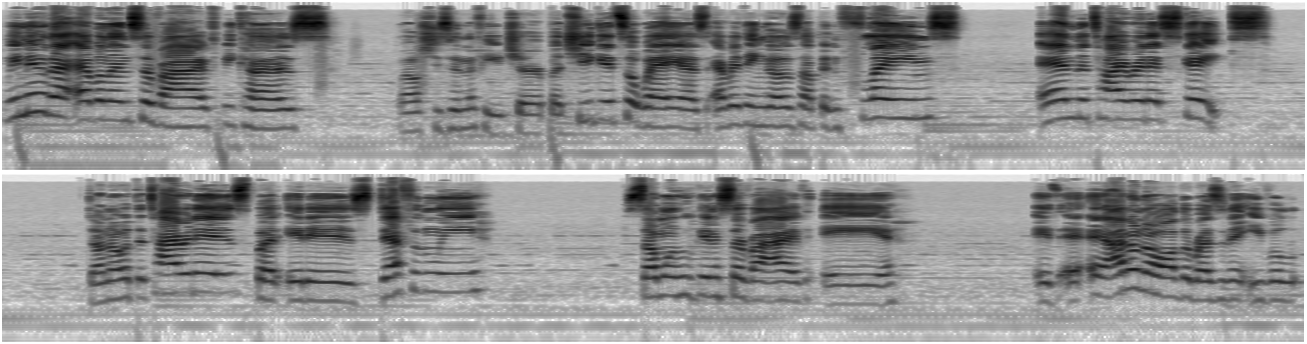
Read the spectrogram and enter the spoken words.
We knew that Evelyn survived because, well, she's in the future, but she gets away as everything goes up in flames and the tyrant escapes. Don't know what the tyrant is, but it is definitely someone who can survive a. It, I don't know all the Resident Evil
